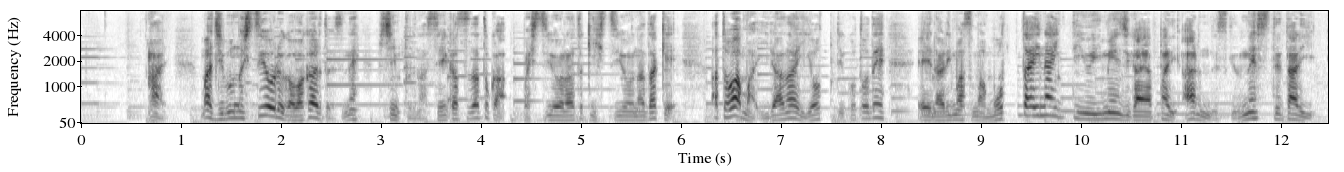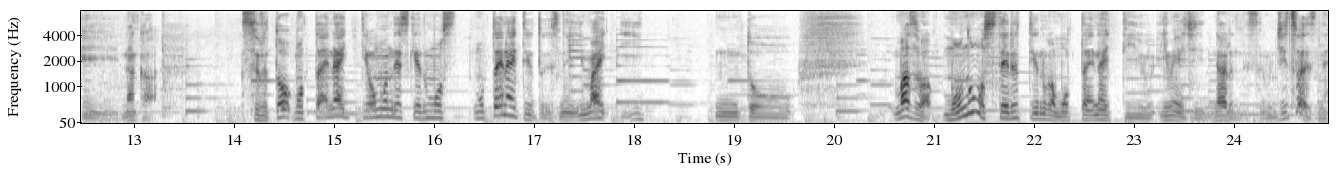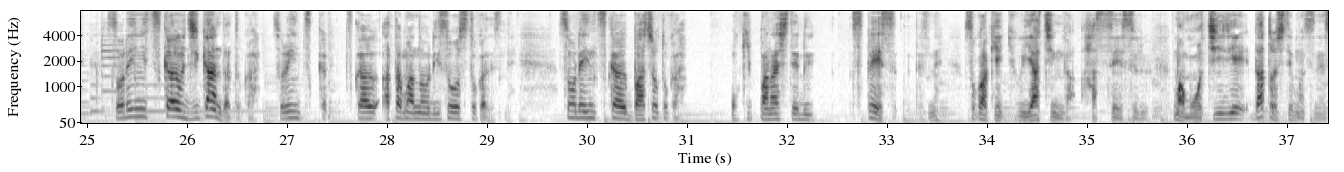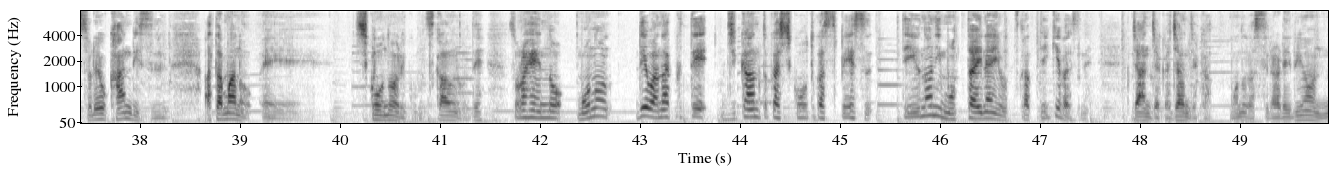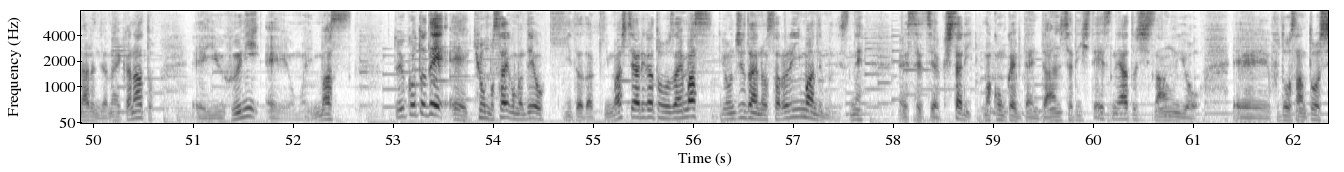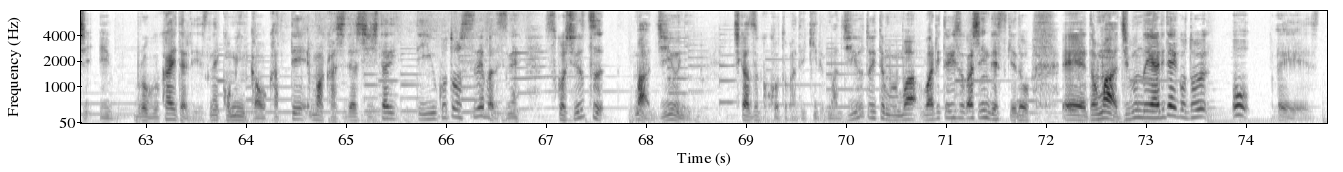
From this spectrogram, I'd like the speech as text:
はい。まあ、自分の必要量が分かるとですねシンプルな生活だとか、まあ、必要な時必要なだけあとはまあいらないよっていうことで、えー、なります、まあ、もったいないっていうイメージがやっぱりあるんですけどね。捨てたり、えー、なんかするともったいないって思うんですけどももったいないっていうとですね今うんとまずは物を捨てるっていうのがもったいないっていうイメージになるんですけども実はですねそれに使う時間だとかそれに使う頭のリソースとかですねそれに使う場所とか置きっぱなしてるスペースですねそこは結局家賃が発生するまあ持ち家だとしてもですねそれを管理する頭の、えー、思考能力も使うのでその辺のものではなくて時間とか思考とかスペースっていうのにもったいないを使っていけばですねじゃんじゃかじゃんじゃか物が捨てられるようになるんじゃないかなというふうに思います。ということで、えー、今日も最後までお聴きいただきましてありがとうございます。40代のサラリーマンでもですね、えー、節約したり、まあ、今回みたいに断捨離してですね、あと資産運用、えー、不動産投資、ブログ書いたりですね、古民家を買って、まあ、貸し出ししたりっていうことをすればですね、少しずつ、まあ、自由に近づくことができる。まあ、自由といっても、まあ、割と忙しいんですけど、えっ、ー、と、まあ、自分のやりたいことを、えー、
